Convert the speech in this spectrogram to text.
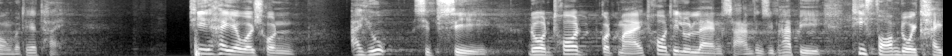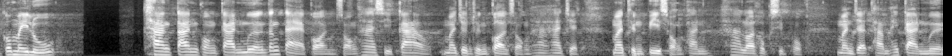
ของประเทศไทย ที่ให้เยาวชนอายุ 14 โดนโทษกฎหมายโทษที่รุนแรง 3-15 ปี ที่ฟ้องโดยใครก็ไม่รู้ ทางตันของการเมืองตั้งแต่ก่อน 2549 มาจนถึงก่อน 2557 มาถึงปี 2566 มันจะทำให้การเมือง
